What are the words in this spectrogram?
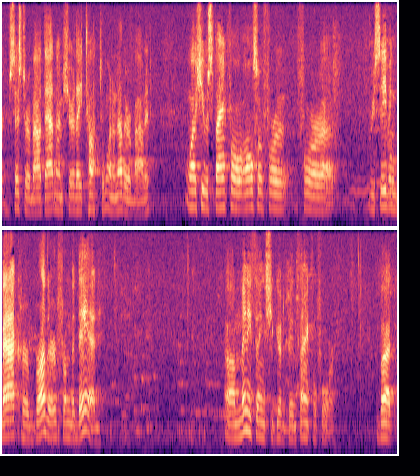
her sister about that, and I'm sure they talked to one another about it. Well, she was thankful also for for uh, receiving back her brother from the dead. Uh, many things she could have been thankful for. But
